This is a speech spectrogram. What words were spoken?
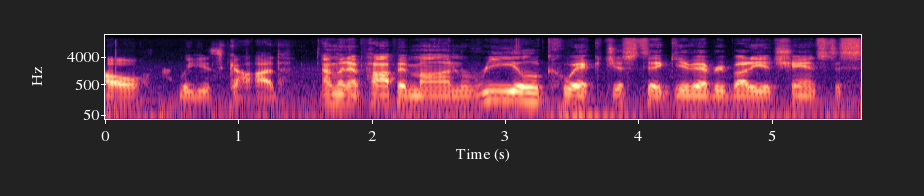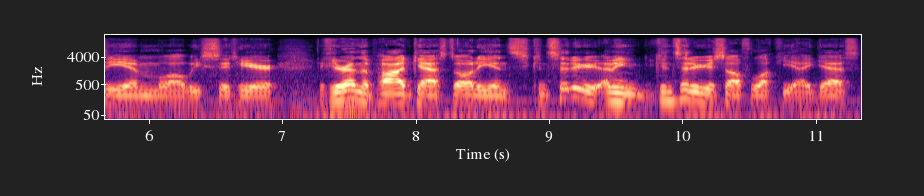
Oh, please, God. I'm gonna pop him on real quick just to give everybody a chance to see him while we sit here. If you're in the podcast audience, consider I mean consider yourself lucky, I guess,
